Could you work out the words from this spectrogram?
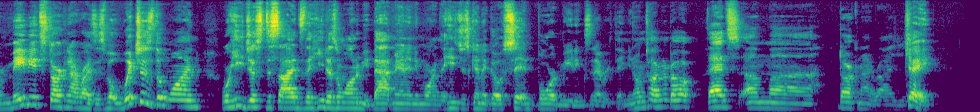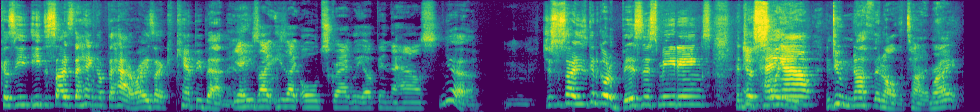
or maybe it's Dark Knight Rises, but which is the one where he just decides that he doesn't want to be Batman anymore and that he's just gonna go sit in board meetings and everything? You know what I'm talking about? That's um uh, Dark Knight Rises. Okay, because he he decides to hang up the hat, right? He's like, can't be Batman. Yeah, he's like he's like old scraggly up in the house. Yeah. Just decided he's gonna go to business meetings and just hang out and do nothing all the time, right?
